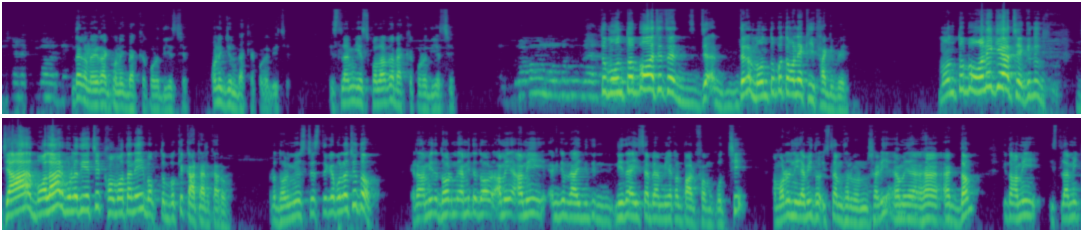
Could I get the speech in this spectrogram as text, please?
বিষয়টা কীভাবে দেখবেন দেখো না এর আগে অনেক ব্যাখ্যা করে দিয়েছে অনেকজন ব্যাখ্যা করে দিয়েছে। ইসলামিক স্কলাররা ব্যাখ্যা করে দিয়েছে। তো মন্তব্য আছে দেখুন, মন্তব্য তো অনেকই থাকবে। মন্তব্য অনেকই আছে, কিন্তু যা বলার বলে দিয়েছে, ক্ষমতা নেই বক্তব্যকে কাটার কারও ওটা ধর্মীয় স্টেজ থেকে বলেছে তো? এটা আমি তো ধর্ম, আমি তো আমি আমি একজন রাজনীতি নেতা হিসাবে আমি এখন পারফর্ম করছি। আমারও আমি ইসলাম ধর্মের অনুসারী, আমি হ্যাঁ একদম। কিন্তু আমি ইসলামিক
